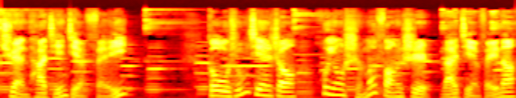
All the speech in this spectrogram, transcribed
劝他减减肥。狗熊先生会用什么方式来减肥呢？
